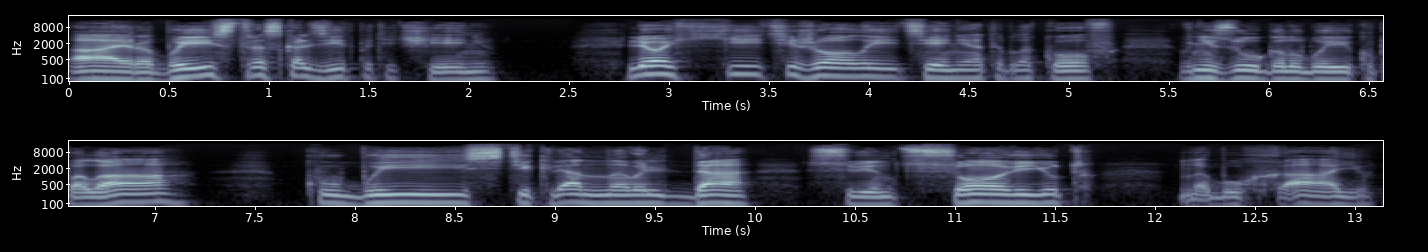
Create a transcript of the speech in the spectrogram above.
Айра быстро скользит по течению. Легкие тяжелые тени от облаков, внизу голубые купола, кубы стеклянного льда свинцовеют, набухают.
